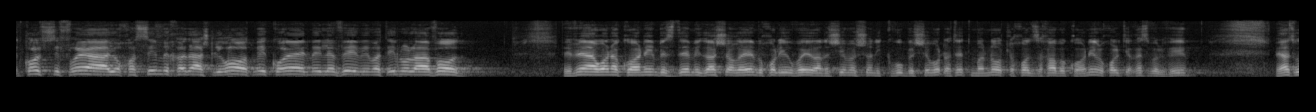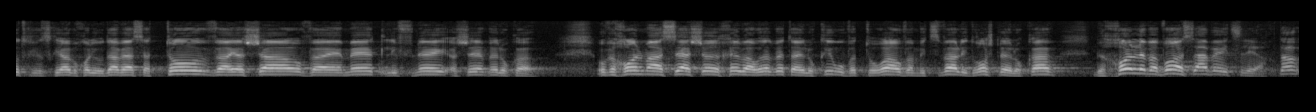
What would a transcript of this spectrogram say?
את כל ספרי היוחסים מחדש, לראות מי כהן, מי לוי, מי מתאים לו לעבוד. ולבני אהרון הכהנים בשדה מגרש עריהם בכל עיר ועיר, אנשים אשר נקבו בשמות לתת מנות לכל זכר בכהנים ולכל להתייחס בלוויים. ויעש רות חזקיהו בכל יהודה, ויעש הטוב והישר והאמת לפני השם אלוקיו. ובכל מעשה אשר החל בעבודת בית האלוקים ובתורה ובמצווה לדרוש לאלוקיו, בכל לבבו עשה והצליח. טוב.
